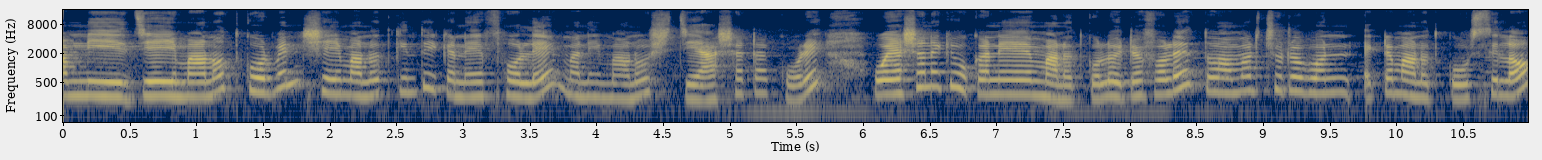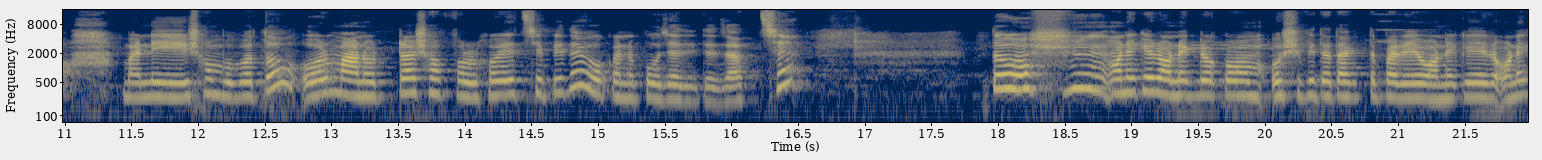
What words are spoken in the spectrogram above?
আপনি যে মানত করবেন, সেই মানত কিন্তু এখানে ফলে মানে মানুষ যে আশাটা করে ওই আশা নাকি ওখানে মানত করল, এটার ফলে তো আমার ছোট বোন একটা মানত করছিল। মানে সম্ভবত ওর মানতটা সফল হয়েছে পেতে ওখানে পূজা দিতে যাচ্ছে। তো অনেকের অনেক রকম অসুবিধা থাকতে পারে, অনেকের অনেক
